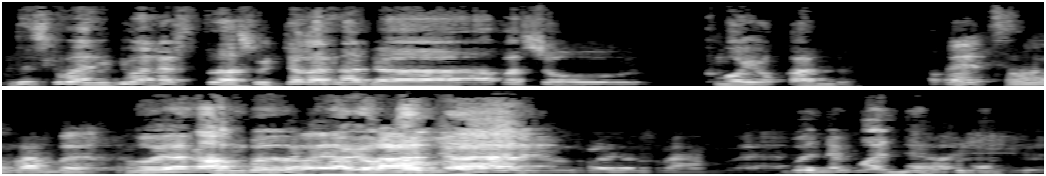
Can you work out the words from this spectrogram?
Terus kemarin gimana setelah Suca kan ada apa show kengoyokan tuh. Apa? Eh, Royal Rumble. Royal Rumble. Royal Rumble. Banyak-banyak Oh, iya. penonton.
